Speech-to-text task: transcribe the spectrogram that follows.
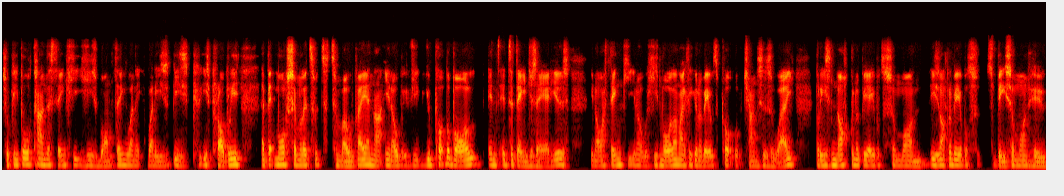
So people kind of think he, he's one thing when it, when he's he's he's probably a bit more similar to, to, to Maupay in that you know if you, you put the ball in, into dangerous areas, you know I think you know he's more than likely going to be able to put chances away, but he's not going to be able to someone he's not going to be able to, to be someone who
